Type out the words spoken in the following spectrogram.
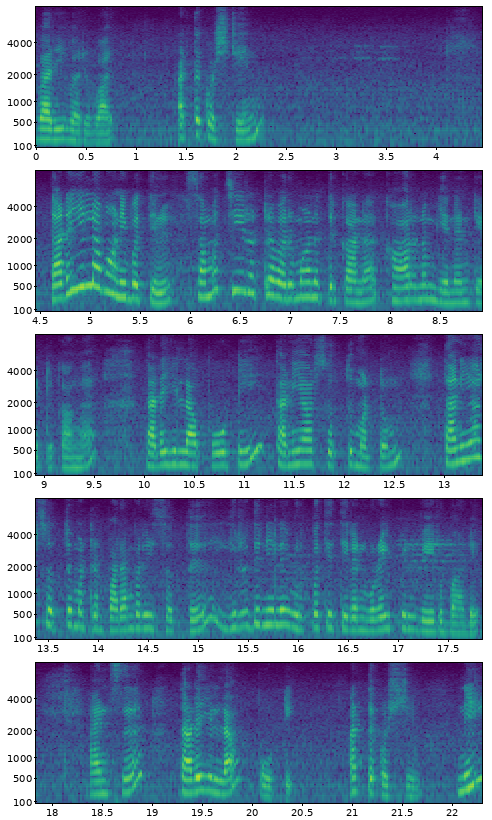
வரி வருவாய். அடுத்த கொஸ்டின் தடையில்லா வாணிபத்தில் சமச்சீரற்ற வருமானத்திற்கான காரணம் என்னன்னு கேட்டிருக்காங்க. தடையில்லா போட்டி தனியார் சொத்து மற்றும் தனியார் சொத்து மற்றும் பரம்பரை சொத்து இறுதிநிலை உற்பத்தி திறன் உழைப்பில் வேறுபாடு. ஆன்சர் தடையில்லா போட்டி. அடுத்த கொஸ்டின் நில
